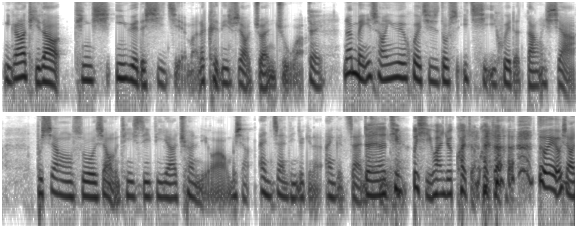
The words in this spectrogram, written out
你刚刚提到听音乐的细节嘛？那肯定是要专注啊。对。那每一场音乐会其实都是一期一会的当下，不像说像我们听 CD 啊、串流啊，我们想按暂停就给他按个暂停。对，听不喜欢就快转快转。对，我想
